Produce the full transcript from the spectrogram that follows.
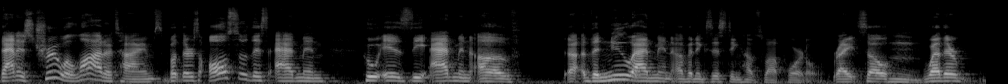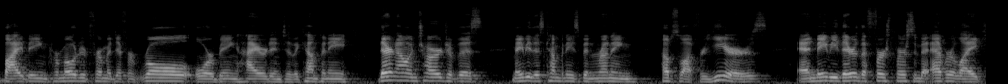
that is true a lot of times. But there's also this admin who is the admin of uh, the new admin of an existing HubSpot portal, right? So whether by being promoted from a different role or being hired into the company, they're now in charge of this. Maybe this company's been running HubSpot for years, and maybe they're the first person to ever like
